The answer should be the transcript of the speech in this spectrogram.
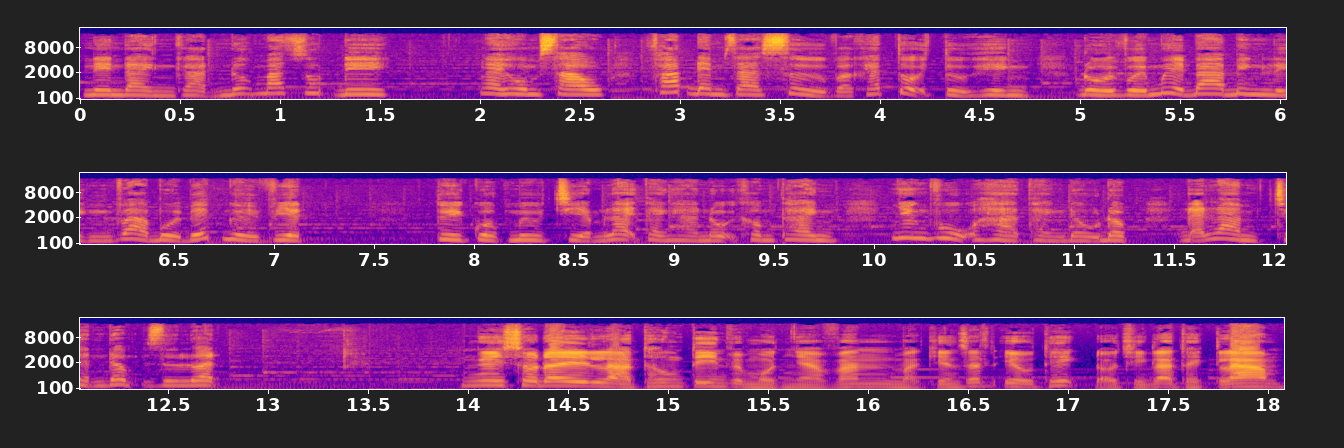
nên đành gạt nước mắt rút đi. Ngày hôm sau, Pháp đem ra xử và khép tội tử hình đối với 13 binh lính và buổi bếp người Việt. Tuy cuộc mưu chiếm lại thành Hà Nội không thành, nhưng vụ Hà Thành đầu độc đã làm chấn động dư luận. Ngay sau đây là thông tin về một nhà văn mà Kiên rất yêu thích, đó chính là Thạch Lam,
